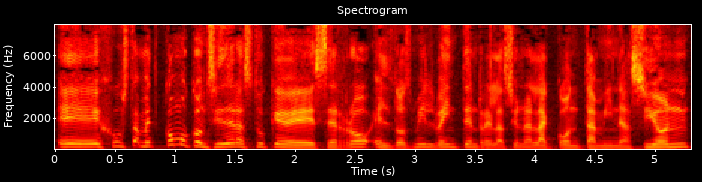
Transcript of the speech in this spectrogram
Eh, justamente, ¿cómo consideras tú que cerró el 2020 en relación a la contaminación?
